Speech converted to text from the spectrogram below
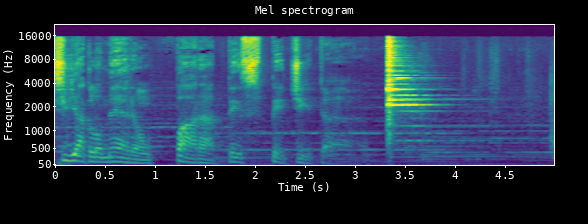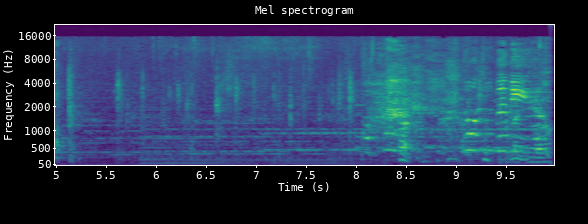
se aglomeram para a despedida. Doutor Daniel.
